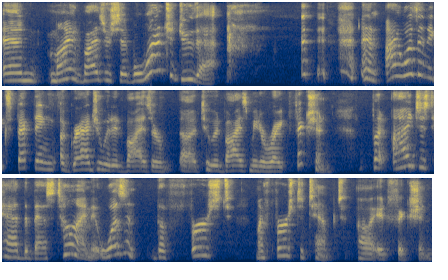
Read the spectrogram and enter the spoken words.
And my advisor said, "Well, why don't you do that?" and I wasn't expecting a graduate advisor uh, to advise me to write fiction, but I just had the best time. It wasn't the first my first attempt uh, at fiction,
